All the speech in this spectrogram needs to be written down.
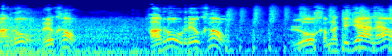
ฮาโร่เร็วเข้าฮาโร่เร็วเข้า โลกกำลังจะแย่แล้ว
